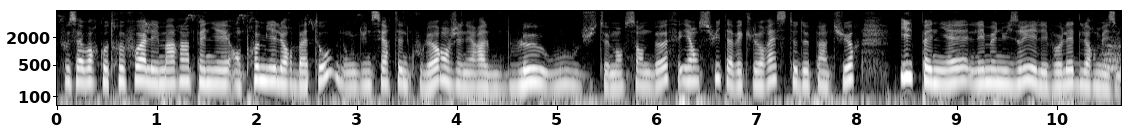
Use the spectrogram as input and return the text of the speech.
Il faut savoir qu'autrefois, les marins peignaient en premier leur bateau, donc d'une certaine couleur, en général bleu ou justement sang de bœuf, et ensuite, avec le reste de peinture, ils peignaient les menuiseries et les volets de leur maison.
